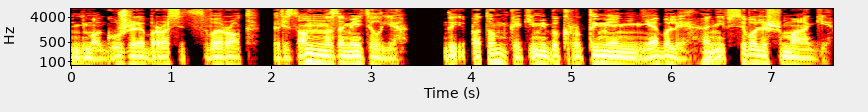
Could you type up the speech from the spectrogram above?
Не могу же я бросить свой род, резонно заметил я. Да и потом, какими бы крутыми они не были, они всего лишь маги.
